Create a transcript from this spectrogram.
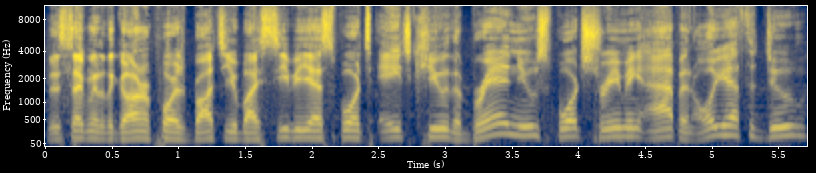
This segment of the Garden Report is brought to you by CBS Sports HQ, the brand new sports streaming app. And all you have to do,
